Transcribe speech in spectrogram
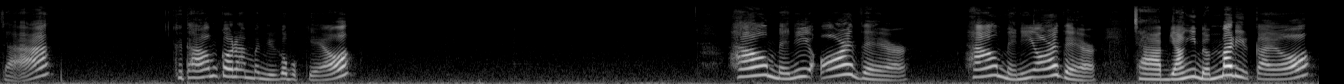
자, 그 다음 거를 한번 읽어볼게요. How many are there? How many are there? 자, 양이 몇 마리일까요?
